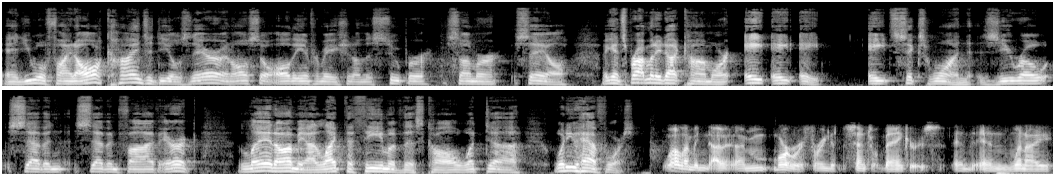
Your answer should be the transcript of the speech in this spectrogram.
and you will find all kinds of deals there and also all the information on the Super Summer Sale. Again, sprottmoney.com or 888- 861 0775. Eric, lay it on me. I like the theme of this call. What, uh, what do you have for us? Well, I mean, I, I'm more referring to the central bankers. And, and when I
